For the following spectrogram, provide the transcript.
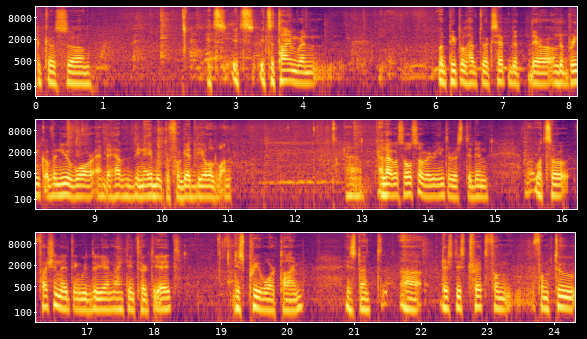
because um, it's it's it's a time when when people have to accept that they are on the brink of a new war and they haven't been able to forget the old one. Uh, and I was also very interested in what's so fascinating with the year 1938, this pre-war time, is that uh, there's this threat from from two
